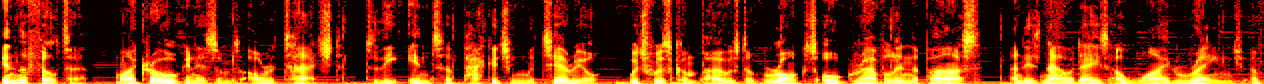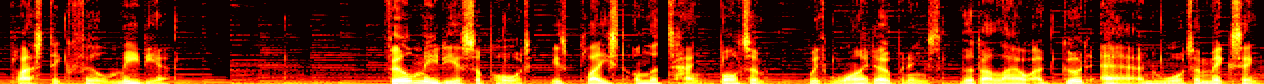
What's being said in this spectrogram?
In the filter, microorganisms are attached to the inter-packaging material, which was composed of rocks or gravel in the past and is nowadays a wide range of plastic fill media. Fill media support is placed on the tank bottom with wide openings that allow a good air and water mixing.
